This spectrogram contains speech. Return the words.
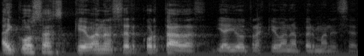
hay cosas que van a ser cortadas y hay otras que van a permanecer.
